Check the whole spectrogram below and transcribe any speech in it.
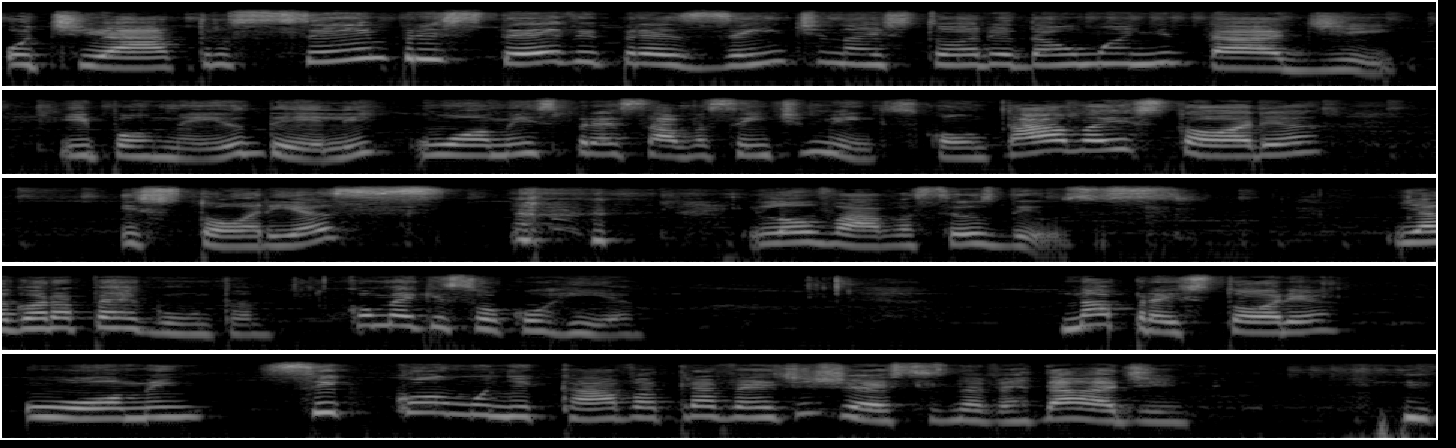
O teatro sempre esteve presente na história da humanidade e por meio dele o homem expressava sentimentos, contava história, histórias e louvava seus deuses. E agora a pergunta: como é que isso ocorria? Na pré-história, o homem se comunicava através de gestos, não é verdade?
